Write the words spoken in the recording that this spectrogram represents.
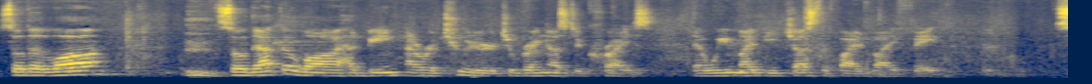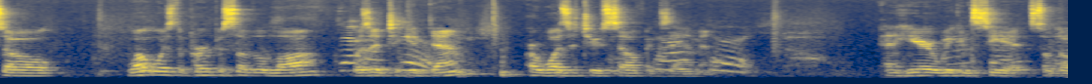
So the law so that the law had been our tutor to bring us to Christ, that we might be justified by faith. So, what was the purpose of the law? Was it to condemn or was it to self examine? And here we can see it. So, the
